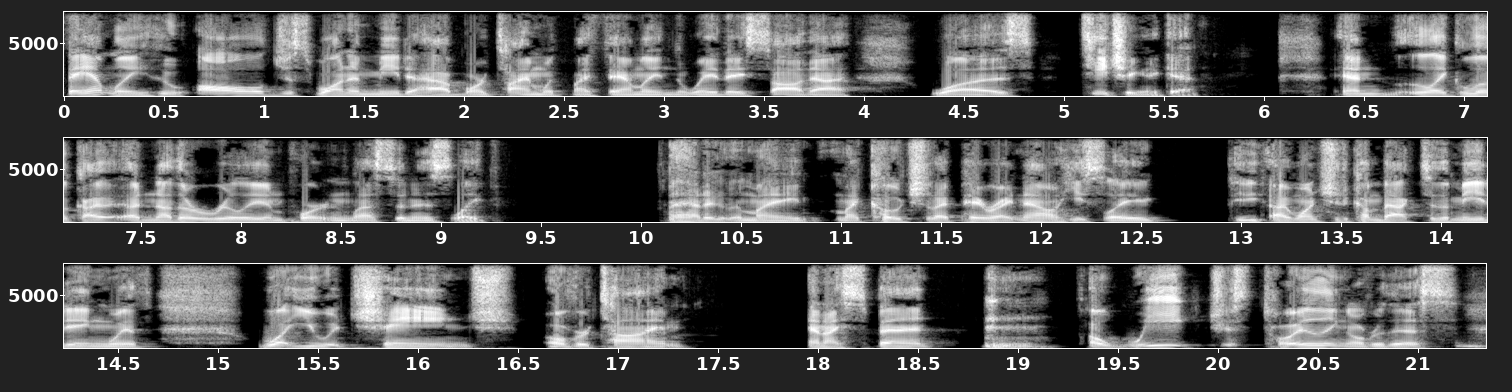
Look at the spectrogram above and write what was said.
family who all just wanted me to have more time with my family. And the way they saw that was teaching again. And like, look, I, another really important lesson is like, I had a, my my coach that I pay right now. He's like, I want you to come back to the meeting with what you would change over time. And I spent a week just toiling over this. Mm.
